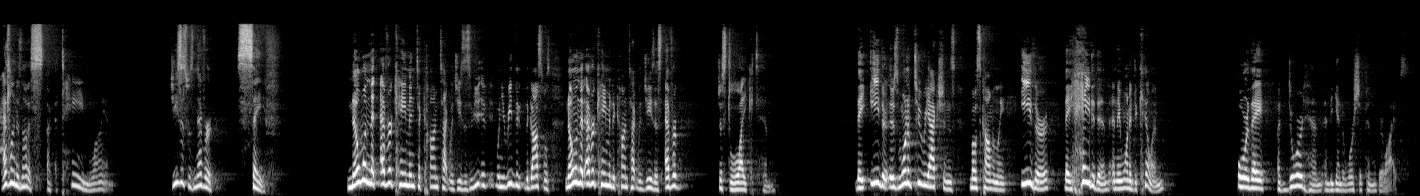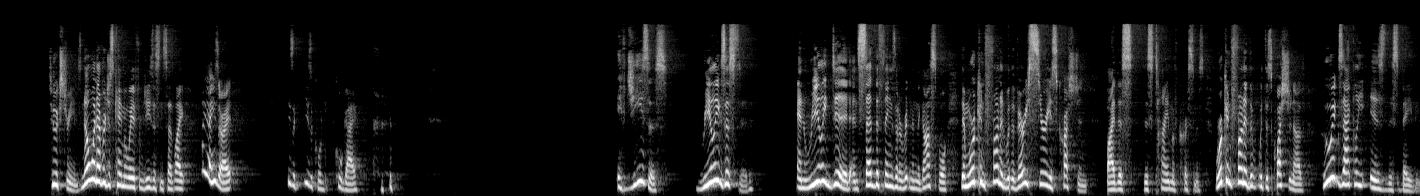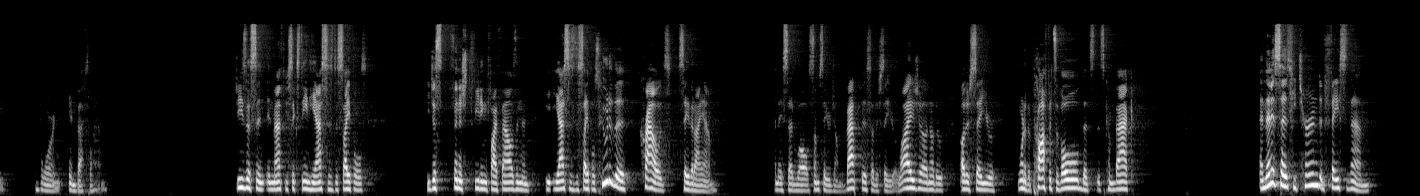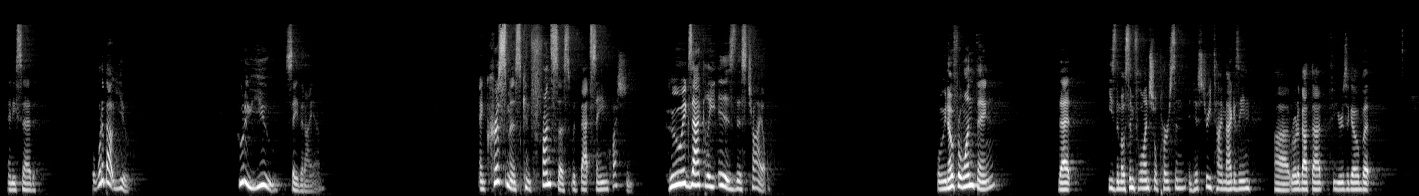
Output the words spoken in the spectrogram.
Aslan is not a, a, tame lion. Jesus was never safe. No one that ever came into contact with Jesus, if you, if, when you read the, the Gospels, no one that ever came into contact with Jesus ever just liked him. They either, there's one of two reactions most commonly. Either they hated him and they wanted to kill him, or they adored him and began to worship him with their lives. Two extremes. No one ever just came away from Jesus and said, like, oh yeah, he's all right. He's a, he's a cool, cool guy. if Jesus really existed and really did and said the things that are written in the gospel, then we're confronted with a very serious question by this, this time of Christmas. We're confronted with this question of who exactly is this baby born in Bethlehem? Jesus in, in Matthew 16, he asks his disciples, he just finished feeding 5,000, and he, he asked his disciples, Who do the crowds say that I am? And they said, Well, some say you're John the Baptist, others say you're Elijah, another, others say you're one of the prophets of old that's, that's come back. And then it says he turned and faced them and he said, But what about you? Who do you say that I am? And Christmas confronts us with that same question Who exactly is this child? Well, we know for one thing that he's the most influential person in history. Time magazine uh, wrote about that a few years ago. But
